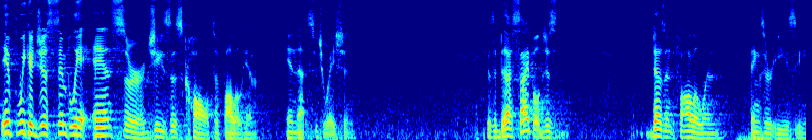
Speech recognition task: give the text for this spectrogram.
if we could just simply answer Jesus' call to follow him in that situation. Because a disciple just doesn't follow when things are easy.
